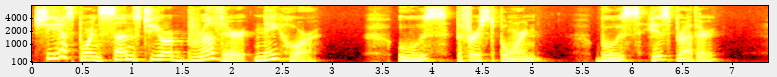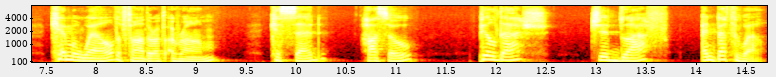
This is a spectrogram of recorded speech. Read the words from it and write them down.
She has borne sons to your brother Nahor, Uz, the firstborn, Buz, his brother, Kemuel, the father of Aram, Kesed, Hazo, Pildash, Jidlaph, and Bethuel.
